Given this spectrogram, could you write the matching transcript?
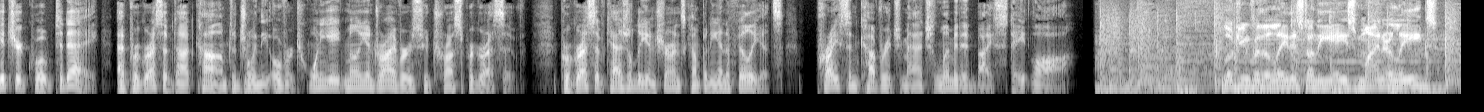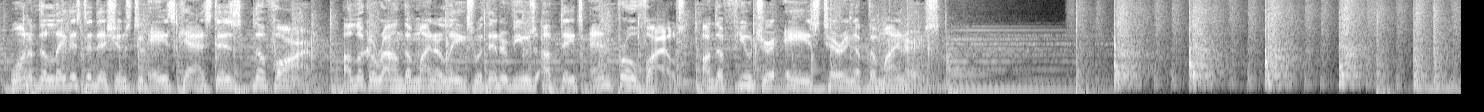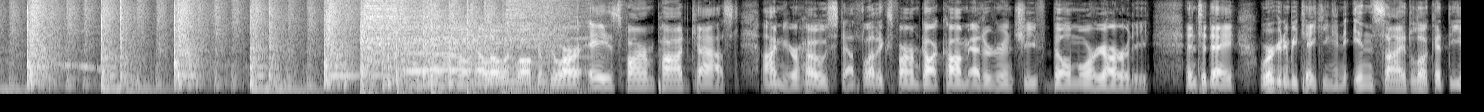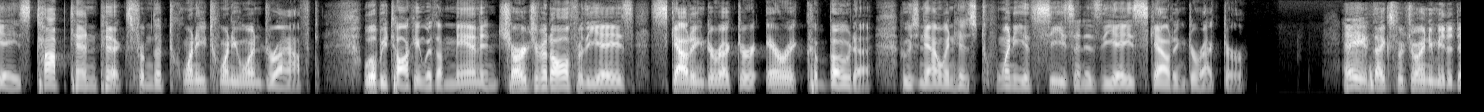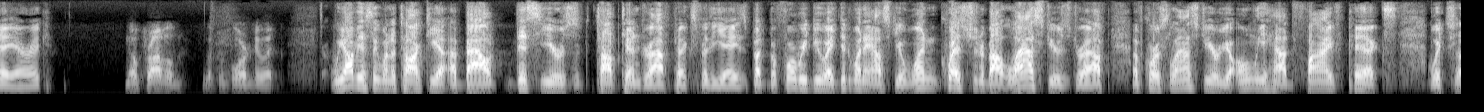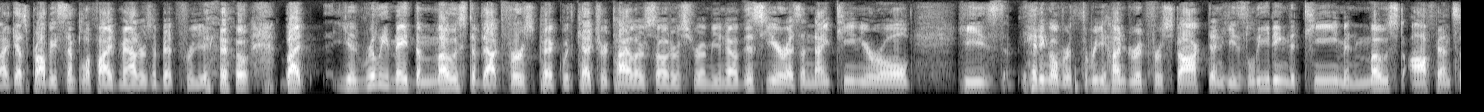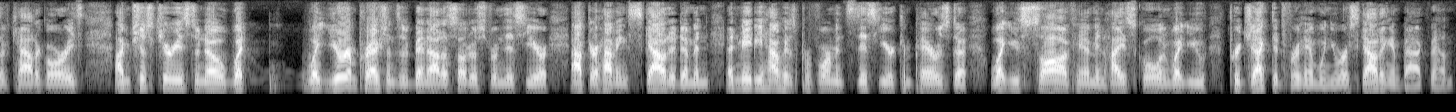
Get your quote today at progressive.com to join the over 28 million drivers who trust Progressive. Progressive Casualty Insurance Company and Affiliates. Price and coverage match limited by state law. Looking for the latest on the A's minor leagues? One of the latest additions to A's Cast is The Farm. A look around the minor leagues with interviews, updates, and profiles on the future A's tearing up the minors. Welcome to our A's Farm podcast. I'm your host, athleticsfarm.com editor in chief Bill Moriarty. And today we're going to be taking an inside look at the A's top 10 picks from the 2021 draft. We'll be talking with a man in charge of it all for the A's, scouting director Eric Kubota, who's now in his 20th season as the A's scouting director. Hey, thanks for joining me today, Eric. No problem. Looking forward to it we obviously want to talk to you about this year's top 10 draft picks for the A's. But before we do, I did want to ask you one question about last year's draft. Of course, last year you only had five picks, which I guess probably simplified matters a bit for you. but you really made the most of that first pick with catcher Tyler Soderstrom. You know, this year as a 19 year old, He's hitting over 300 for Stockton. He's leading the team in most offensive categories. I'm just curious to know what what your impressions have been out of Soderstrom this year after having scouted him and, and maybe how his performance this year compares to what you saw of him in high school and what you projected for him when you were scouting him back then.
